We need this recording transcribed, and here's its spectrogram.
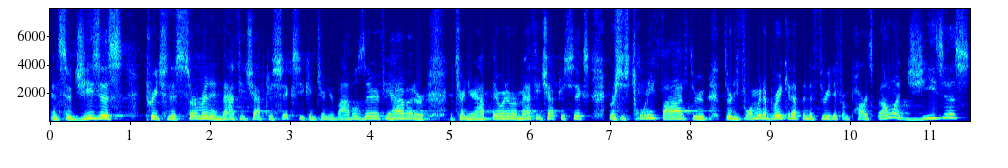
And so Jesus preached this sermon in Matthew chapter 6. You can turn your Bibles there if you have it, or turn your app there, whatever. Matthew chapter 6, verses 25 through 34. I'm going to break it up into three different parts, but I want Jesus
